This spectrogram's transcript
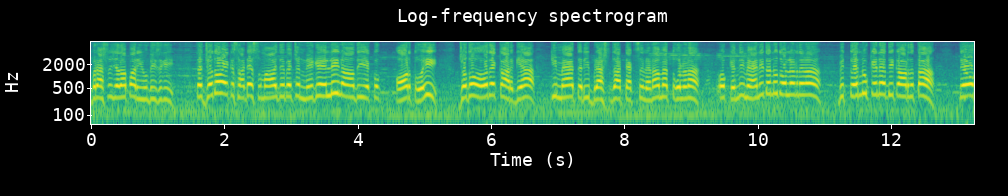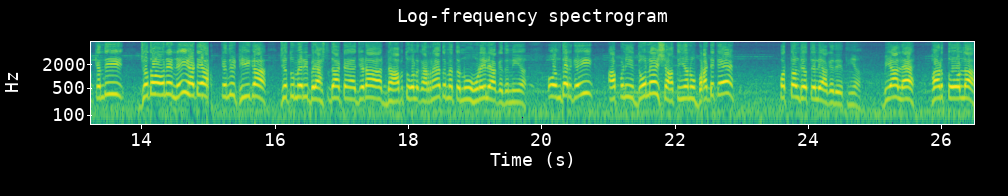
ਬ੍ਰੈਸਟ ਜ਼ਿਆਦਾ ਭਾਰੀ ਹੁੰਦੀ ਸੀਗੀ। ਤੇ ਜਦੋਂ ਇੱਕ ਸਾਡੇ ਸਮਾਜ ਦੇ ਵਿੱਚ ਨਿਗੇਲੀ ਨਾਂ ਦੀ ਇੱਕ ਔਰਤ ਹੋਈ, ਜਦੋਂ ਉਹਦੇ ਘਰ ਗਿਆ ਕਿ ਮੈਂ ਤੇਰੀ ਬ੍ਰੈਸਟ ਦਾ ਟੈਕਸ ਲੈਣਾ, ਮੈਂ ਤੋਲਣਾ, ਉਹ ਕਹਿੰਦੀ, ਮੈਂ ਨਹੀਂ ਤੈਨੂੰ ਤੋਲਣ ਦੇਣਾ, ਵੀ ਤੈਨੂੰ ਕਿਹਨੇ ਅਧਿਕਾਰ ਦਿੱਤਾ? ਤੇ ਉਹ ਕਹਿੰਦੀ ਜਦੋਂ ਉਹਨੇ ਨਹੀਂ ਹਟਿਆ, ਕਹਿੰਦੀ ਠੀਕ ਆ, ਜੇ ਤੂੰ ਮੇਰੀ ਬ੍ਰੈਸਟ ਦਾ ਟੈ- ਜਿਹੜਾ ਨਾਪ ਤੋਲ ਕਰਨਾ ਹੈ ਤਾਂ ਮੈਂ ਤੈਨੂੰ ਹੁਣੇ ਲਿਆ ਕੇ ਦਿੰਨੀ ਆ। ਉਹ ਅੰਦਰ ਗਈ, ਆਪਣੀ ਦੋਨੇ ਛਾਤੀਆਂ ਨੂੰ ਵੱਢ ਕੇ ਪੱਤਲ ਦੇ ਉੱਤੇ ਲਿਆ ਕੇ ਦੇਤੀਆਂ। ਵੀ ਆ ਲੈ, ਫੜ, ਤੋਲ ਲਾ।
